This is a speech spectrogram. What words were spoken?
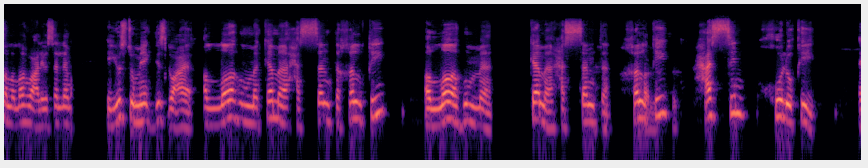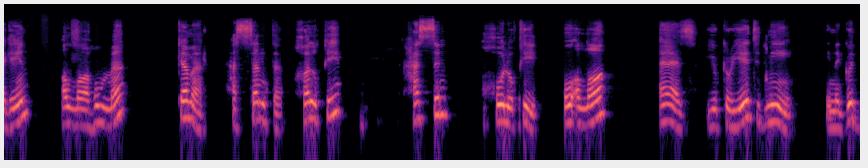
sallallahu alayhi wa sallam, he used to make this dua, Allahumma kama hassanta khalqi, Allahumma kama hassanta khalqi, hassin khuluqi. Again, Allahumma kama hassanta khalqi, hassin khuluqi. Oh Allah, as you created me in a good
